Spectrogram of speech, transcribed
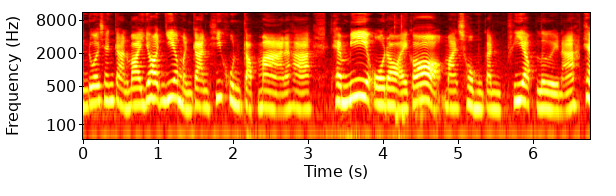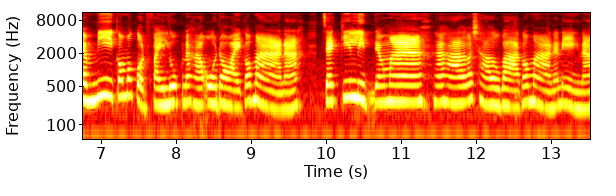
นด้วยเช่นกันว่ายอดเยี่ยมเหมือนกันที่คุณกลับมานะคะแทมมี่โอดอยก็มาชมกันเพียบเลยนะแทมมี่ก็มากดไฟลุกนะคะ โอดอยก็มานะแจ็คกี้ลิดยังมานะคะ แล้วก็ชาโลบาก็มานั่นเองนะ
